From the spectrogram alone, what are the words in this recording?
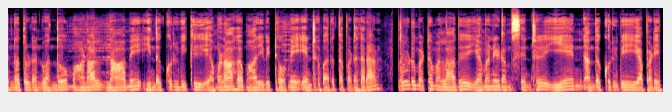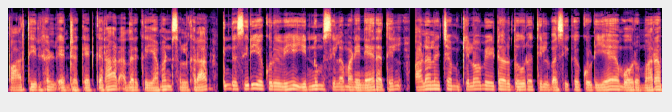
எண்ணத்துடன் வந்தோம். ஆனால் நாமே இந்த குருவிக்கு யமனாக மாறிவிட்டோமே என்று வருத்தப்படுகிறார். அதோடு மட்டுமல்லாது யமனிடம் சென்று ஏன் அந்த குருவியை அப்படி பார்த்தீர்கள் என்று கேட்கிறார். அதற்கு யமன் சொல்கிறார் இந்த சிறிய குருவி இன்னும் சில மணி நேரத்தில் பல லட்சம் கிலோமீட்டர் தூரத்தில் வசிக்கக்கூடிய ஒரு மர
